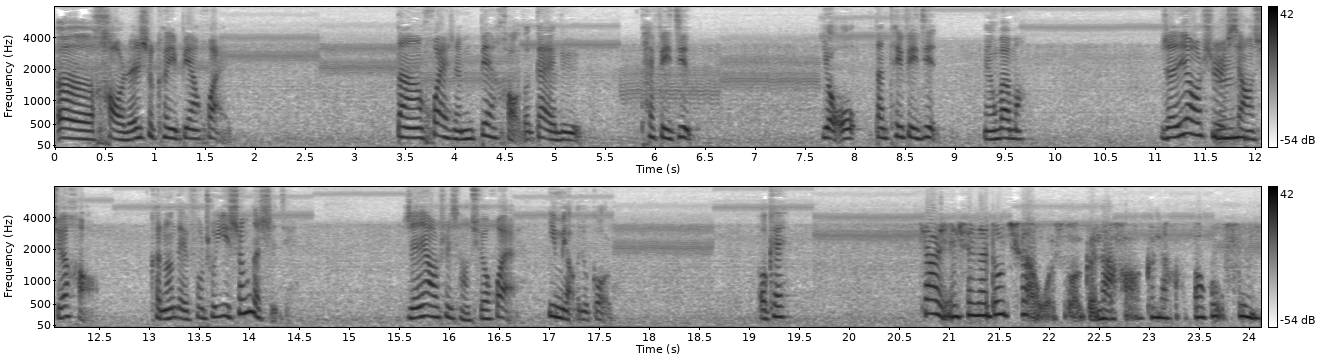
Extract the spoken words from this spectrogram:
呃，好人是可以变坏的，但坏人变好的概率太费劲。有，但忒费劲，明白吗？人要是嗯想学好，可能得付出一生的时间；人要是想学坏，一秒就够了。OK，家里人现在都劝我说跟他好，跟他好，包括我父母。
